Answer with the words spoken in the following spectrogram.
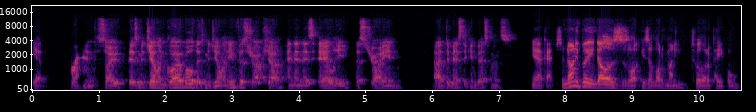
Yep. brand. So there's Magellan Global, there's Magellan Infrastructure, and then there's Airlie Australian uh, domestic investments. Yeah. Okay. So ninety billion dollars is a lot is a lot of money to a lot of people.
